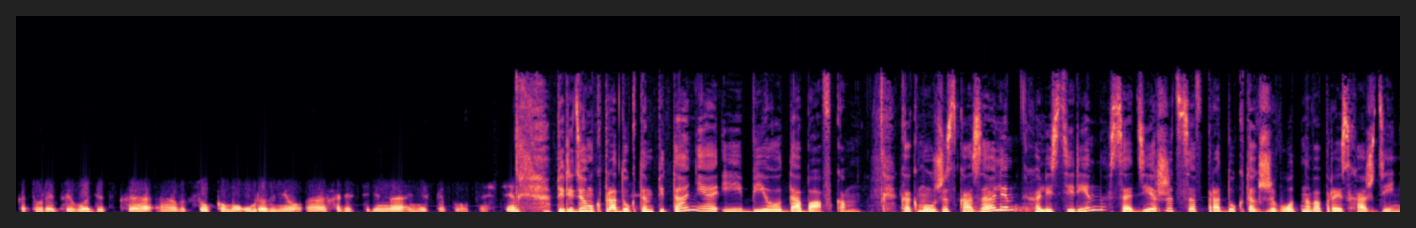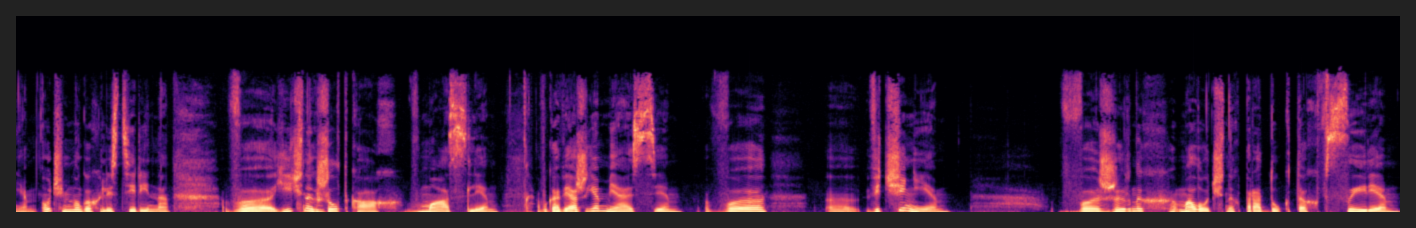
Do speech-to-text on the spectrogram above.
которые приводят к э, высокому уровню э, холестерина низкой плотности. Перейдем к продуктам питания и биодобавкам. Как мы уже сказали, холестерин содержится в продуктах животного происхождения. Очень много холестерина в яичных желтках, в масле, в говяжьем мясе, в э, ветчине, в жирных молочных продуктах, в сыре,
